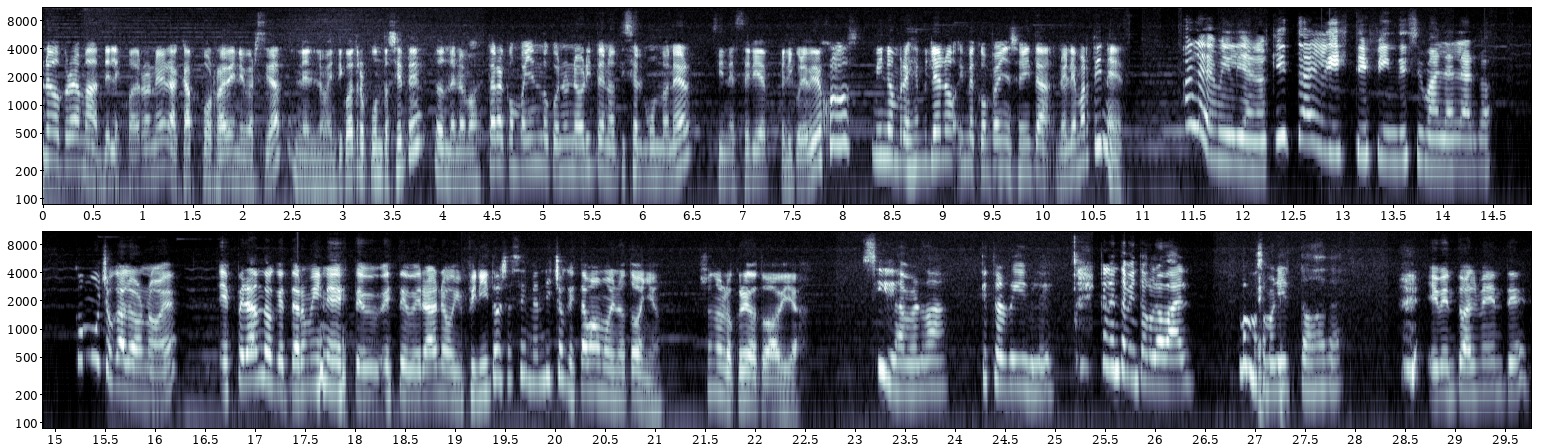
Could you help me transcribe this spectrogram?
Un nuevo programa del Escuadrón Nerd acá por Radio Universidad en el 94.7 donde nos vamos a estar acompañando con una horita de noticias del mundo nerd, cine, serie, película y videojuegos. Mi nombre es Emiliano y me acompaña señorita Noelia Martínez. Hola Emiliano, ¿qué tal este fin de semana largo? Con mucho calor, ¿no, eh? Esperando que termine este, este verano infinito. Ya sé, me han dicho que estábamos en otoño. Yo no lo creo todavía. Sí, la verdad, qué terrible. Calentamiento global. Vamos a morir todas. Eventualmente.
